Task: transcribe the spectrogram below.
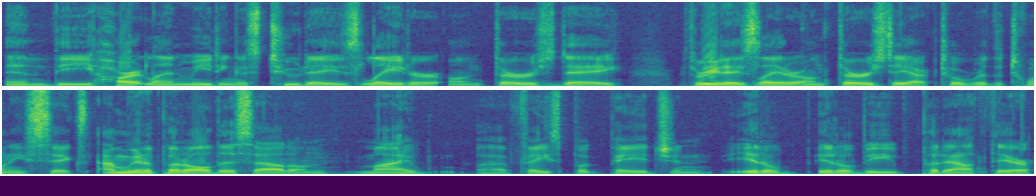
and the Heartland meeting is two days later on Thursday, three days later on Thursday, October the 26th. I'm going to put all this out on my uh, Facebook page and it'll it'll be put out there.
